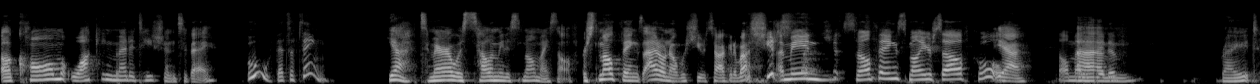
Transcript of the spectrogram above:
a calm walking meditation today. Ooh, that's a thing. Yeah, Tamara was telling me to smell myself or smell things. I don't know what she was talking about. She I mean, smell things, smell yourself. Cool. yeah, It's all meditative. um, right.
